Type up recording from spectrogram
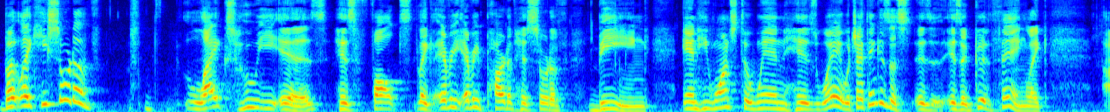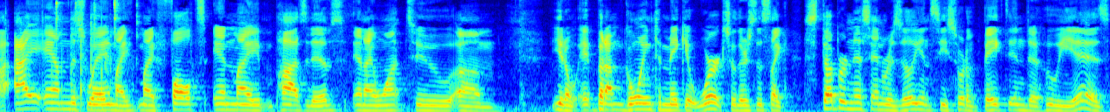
but like he sort of likes who he is his faults like every every part of his sort of being and he wants to win his way which i think is a is, is a good thing. Like I am this way, my my faults and my positives, and I want to, um, you know, it, but I'm going to make it work. So there's this like stubbornness and resiliency sort of baked into who he is,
